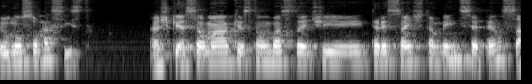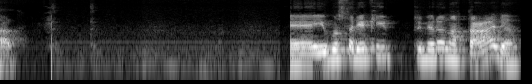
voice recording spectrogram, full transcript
eu não sou racista. Acho que essa é uma questão bastante interessante também de ser pensada. É, eu gostaria que primeiro a Natália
